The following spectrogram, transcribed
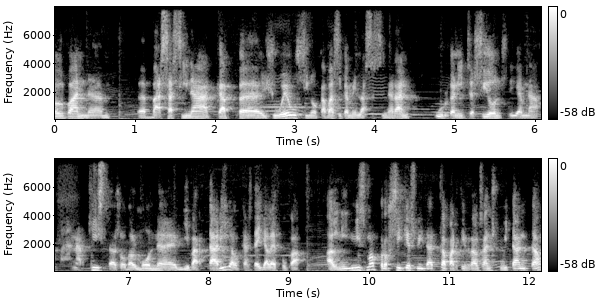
el van eh, va assassinar cap eh, jueu, sinó que bàsicament l'assassinaran organitzacions, diguem-ne, anarquistes o del món eh, llibertari, el que es deia a l'època el nihilisme, però sí que és veritat que a partir dels anys 80,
